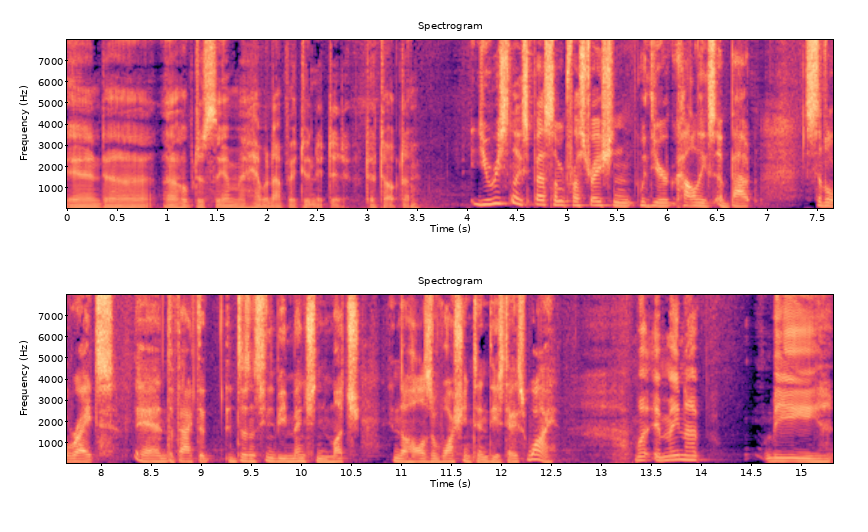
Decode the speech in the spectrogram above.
and uh, I hope to see him and have an opportunity to, to talk to him. You recently expressed some frustration with your colleagues about civil rights and the fact that it doesn't seem to be mentioned much in the halls of Washington these days. Why? Well, it may not be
